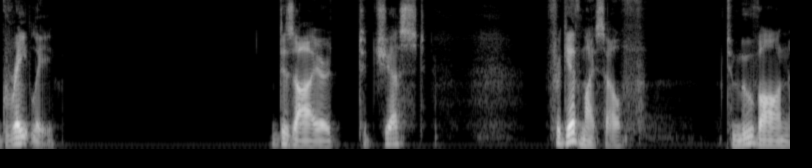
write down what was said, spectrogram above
greatly desire to just forgive myself, to move on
